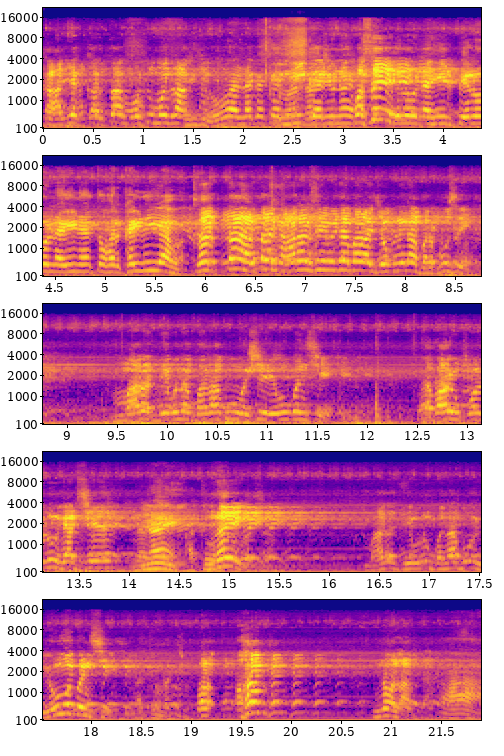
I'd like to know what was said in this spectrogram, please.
કાર્ય કરતા મોટું મન રાખજો. હોવા નકર કે મી કર્યું ને? પેલો નહીં પેલો નહીં ને તો હરખાઈ નહીં આવે. કરતા હતા નારાયણસિંહ બીજા મારા જોગણીના ભરપૂર છે. મારા દેવને બનાવવું હશે એવું બનશે. તમારું કોઈનું હેડ છે? નહીં. નહીં. મારા દેવનું બનાવવું એવું બનશે પણ અહમ ન લાવતા. હા.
